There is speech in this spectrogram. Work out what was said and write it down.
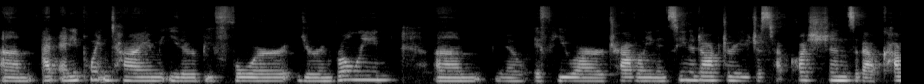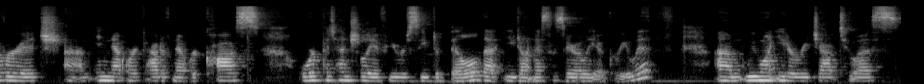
um, at any point in time, either before you're enrolling, um, you know, if you are traveling and seeing a doctor, you just have questions about coverage, um, in network, out of network costs, or potentially if you received a bill that you don't necessarily agree with, um, we want you to reach out to us,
